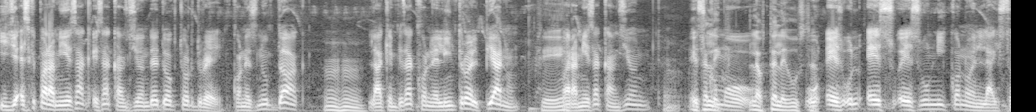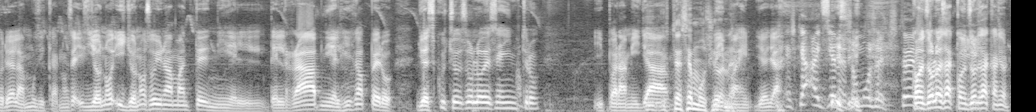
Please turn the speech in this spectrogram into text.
Y es que para mí esa, esa canción de Dr. Dre con Snoop Dogg, la que empieza con el intro del piano, para mí esa canción es como... a usted le gusta. Es un, es, es un ícono en la historia de la música. No sé, yo no, y yo no soy un amante ni el, del rap ni el hip hop, pero yo escucho solo ese intro y para mí ya. usted se emociona. Es que hay quienes somos extremos. Con solo esa, con solo esa canción.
